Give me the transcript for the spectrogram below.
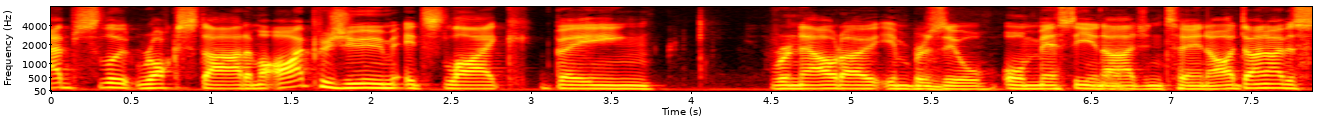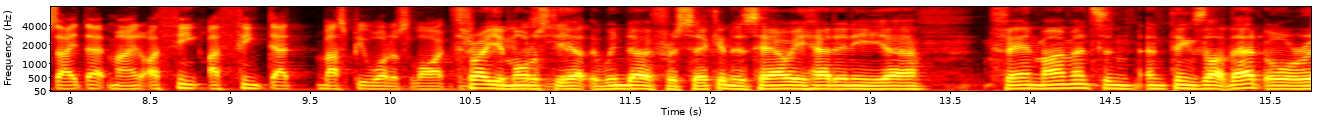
absolute rock stardom. I presume it's like being Ronaldo in Brazil or Messi in Argentina. I don't overstate that, mate. I think I think that must be what it's like. throw your modesty out the window for a second. Has Howie had any uh, fan moments and, and things like that? Or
